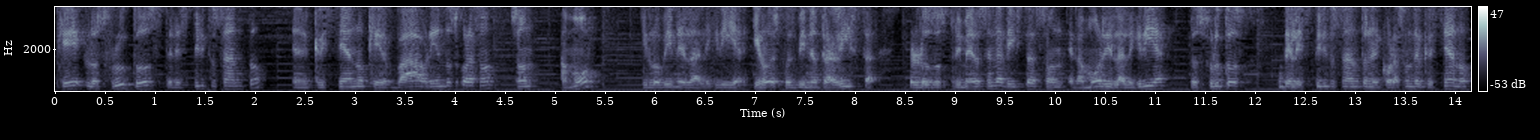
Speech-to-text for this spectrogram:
que los frutos del Espíritu Santo en el cristiano que va abriendo su corazón son amor y luego viene la alegría y luego después viene otra lista los dos primeros en la lista son el amor y la alegría, los frutos del Espíritu Santo en el corazón del cristiano.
